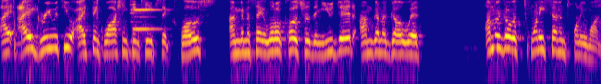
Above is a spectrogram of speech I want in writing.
I, I agree with you. I think Washington keeps it close. I'm going to say a little closer than you did. I'm going to go with I'm going to go with 27-21.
